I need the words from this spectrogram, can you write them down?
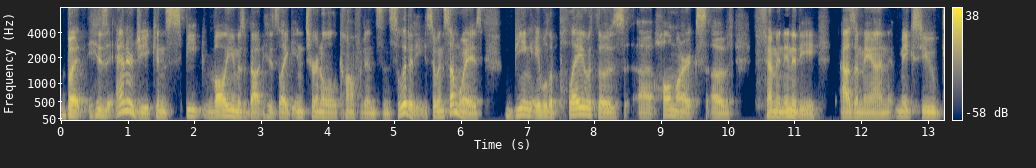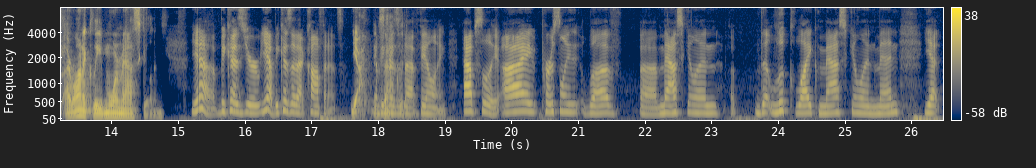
but his energy can speak volumes about his like internal confidence and solidity. So in some ways, being able to play with those uh, hallmarks of femininity as a man makes you ironically more masculine. Yeah, because you're yeah, because of that confidence. Yeah, exactly. Because of that feeling. Absolutely. I personally love uh, masculine uh, that look like masculine men yet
